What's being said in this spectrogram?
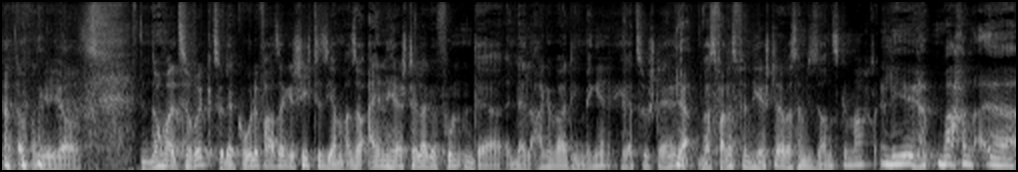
ja davon gehe ich aus. Nochmal zurück zu der Kohlefasergeschichte. Sie haben also einen Hersteller gefunden, der in der Lage war, die Menge herzustellen. Ja. Was war das für ein Hersteller? Was haben die sonst gemacht? Die machen äh,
